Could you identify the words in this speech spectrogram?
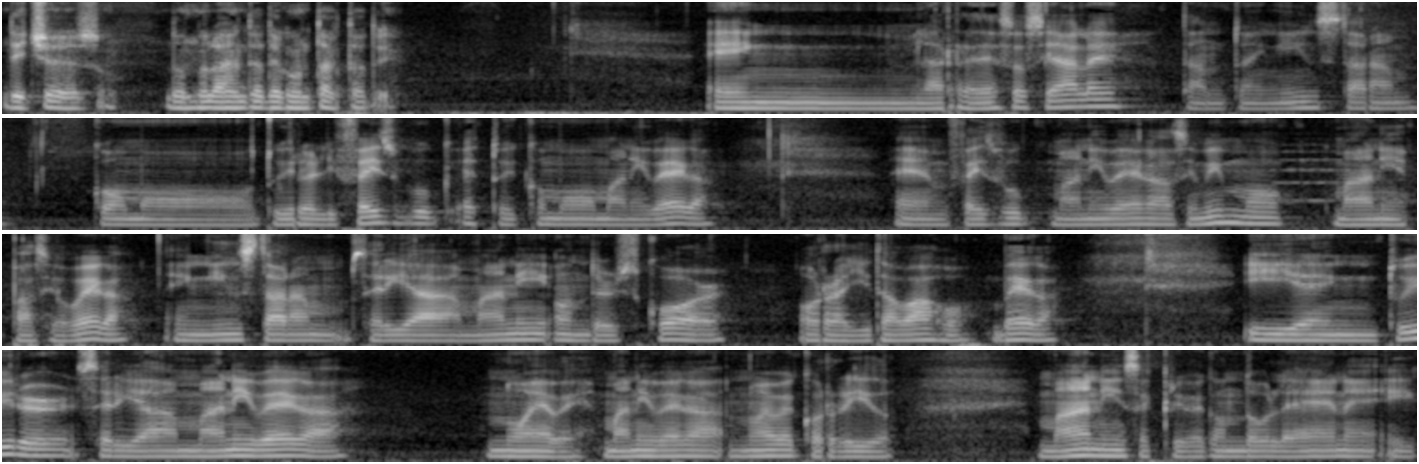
Dicho eso, ¿dónde la gente te contacta a ti? En las redes sociales, tanto en Instagram como Twitter y Facebook, estoy como Manny Vega. En Facebook, Manny Vega así mismo, Manny Espacio Vega. En Instagram sería Manny underscore o rayita abajo Vega. Y en Twitter sería Manny Vega 9, Manny Vega 9 corrido. Manny se escribe con doble N y.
